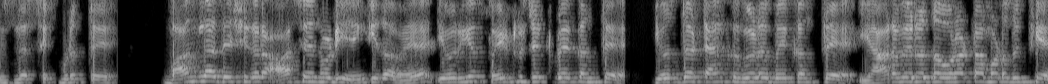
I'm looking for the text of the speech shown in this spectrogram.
ಬಿಸ್ನೆಸ್ ಸಿಕ್ಬಿಡುತ್ತೆ. ಬಾಂಗ್ಲಾದೇಶಿಗರ ಆಸೆ ನೋಡಿ ಹೆಂಗಿದಾವೆ? ಇವರಿಗೆ ಫೈಟರ್ ಜೆಟ್ ಬೇಕಂತೆ, ಯುದ್ಧ ಟ್ಯಾಂಕ್ಗಳು ಬೇಕಂತೆ, ಯಾರ ವಿರುದ್ಧ ಹೋರಾಟ ಮಾಡೋದಕ್ಕೆ?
